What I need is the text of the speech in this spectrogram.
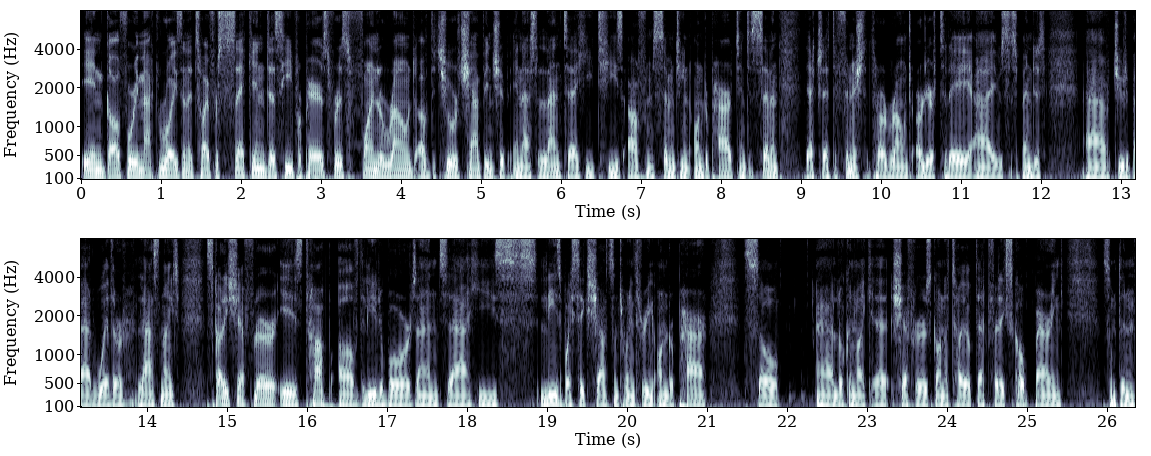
in golf, Rory McIlroy's in a tie for second as he prepares for his final round of the Tour Championship in Atlanta. He tees off from 17 under par, 10 to 7. They actually had to finish the third round earlier today. Uh, he was suspended uh, due to bad weather last night. Scotty Scheffler is top of the leaderboard and uh, he's leads by six shots and 23 under par. So uh, looking like uh, Scheffler is going to tie up that FedEx Cup, barring something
